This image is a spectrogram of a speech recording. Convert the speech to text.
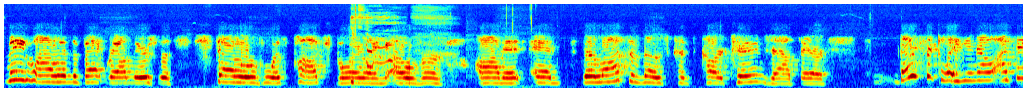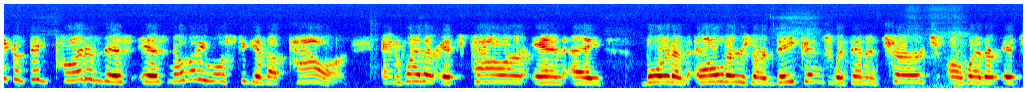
Meanwhile, in the background, there's a stove with pots boiling over on it. And there are lots of those ca- cartoons out there. Basically, you know, I think a big part of this is nobody wants to give up power. And whether it's power in a board of elders or deacons within a church, or whether it's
